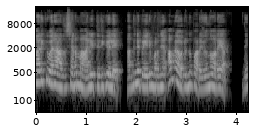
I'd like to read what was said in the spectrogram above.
മലയ്ക്ക് വരാൻ ആദർശാണ് മാല ഇട്ടിരിക്കുമല്ലേ അതിന്റെ പേരും പറഞ്ഞ് അമ്മ ഓരോന്ന് പറയുമെന്ന് പറയാം. ദേ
